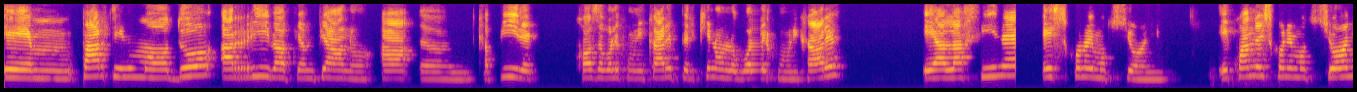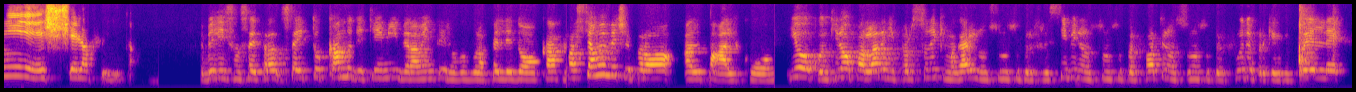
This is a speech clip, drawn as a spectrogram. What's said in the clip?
e um, parte in un modo, arriva pian piano a um, capire cosa vuole comunicare, perché non lo vuole comunicare e alla fine escono emozioni e quando escono emozioni esce la fluidità. È bellissimo, stai, tra- stai toccando dei temi veramente proprio la pelle d'oca. Passiamo invece però al palco. Io continuo a parlare di persone che magari non sono super flessibili, non sono super forti, non sono super fluide, perché di quelle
